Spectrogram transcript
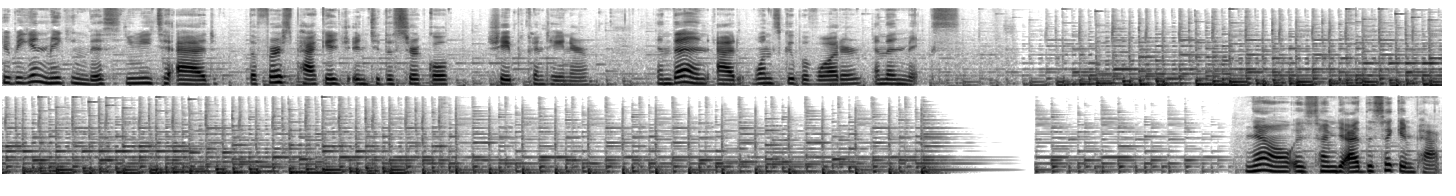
To begin making this, you need to add the first package into the circle shaped container, and then add one scoop of water and then mix. Now it's time to add the second pack,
